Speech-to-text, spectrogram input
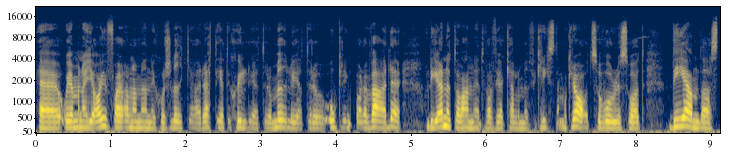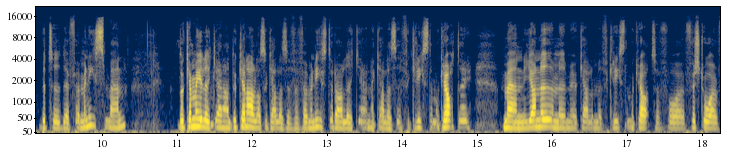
Eh, och jag menar jag är för alla människors lika rättigheter, skyldigheter och möjligheter och okränkbara värde. Och det är en av anledningarna till varför jag kallar mig för kristdemokrat. Så vore det så att det endast betyder feminismen då kan man ju lika gärna, då kan alla som kallar sig för feminister idag lika gärna kalla sig för kristdemokrater. Men jag nöjer mig med att kalla mig för kristdemokrat så får, förstår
